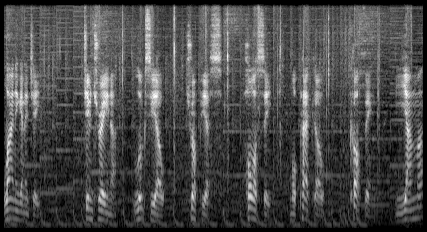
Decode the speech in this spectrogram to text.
Lightning Energy, Gym Trainer, Luxio, Tropius, Horsea, Morpeko, Koffing, Yanma,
